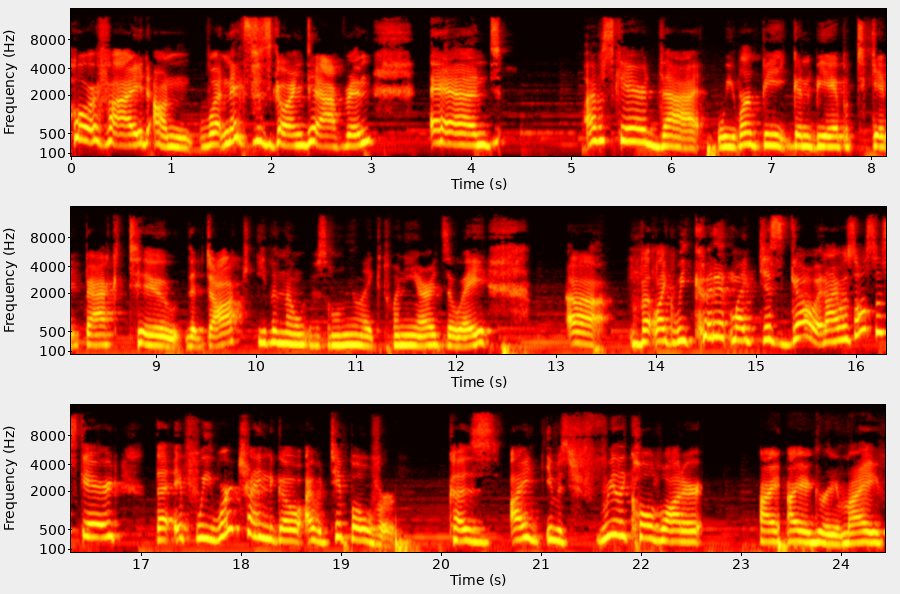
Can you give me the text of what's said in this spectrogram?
horrified on what next was going to happen. And I was scared that we weren't be going to be able to get back to the dock, even though it was only like 20 yards away. Uh, but like we couldn't like just go. And I was also scared that if we were trying to go, I would tip over because I it was really cold water. I I agree. My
